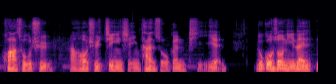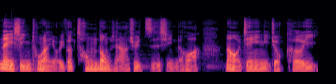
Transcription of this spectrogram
跨出去。然后去进行探索跟体验。如果说你内内心突然有一个冲动想要去执行的话，那我建议你就可以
